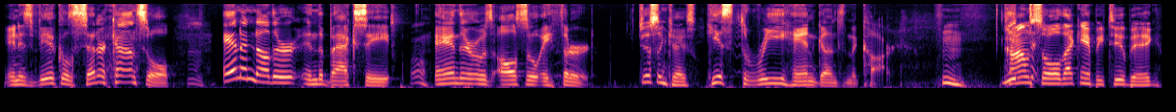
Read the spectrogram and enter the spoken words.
in his vehicle's center console, hmm. and another in the back seat. Oh. And there was also a third Just in case. He has three handguns in the car. Hmm. You Console, that can't be too big.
